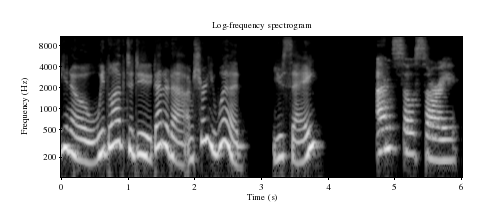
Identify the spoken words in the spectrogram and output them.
you know, we'd love to do da da da." I'm sure you would. You say, I'm so sorry.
